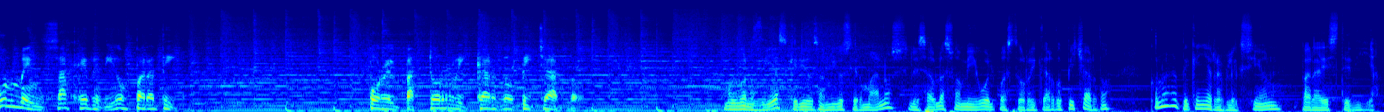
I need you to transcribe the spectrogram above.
Un mensaje de Dios para ti. Por el pastor Ricardo Pichardo. Muy buenos días, queridos amigos y hermanos. Les habla su amigo el pastor Ricardo Pichardo con una pequeña reflexión para este día.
